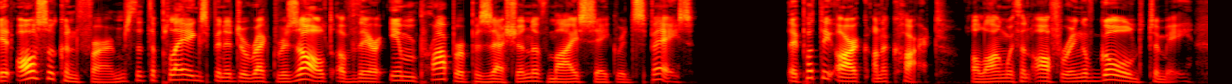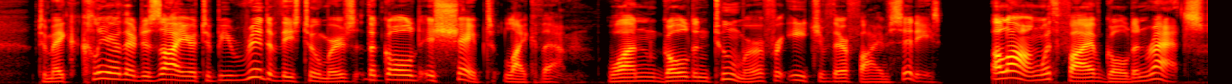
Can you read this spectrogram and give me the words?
it also confirms that the plague's been a direct result of their improper possession of my sacred space. They put the ark on a cart, along with an offering of gold to me, to make clear their desire to be rid of these tumors, the gold is shaped like them, one golden tumor for each of their five cities, along with five golden rats.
